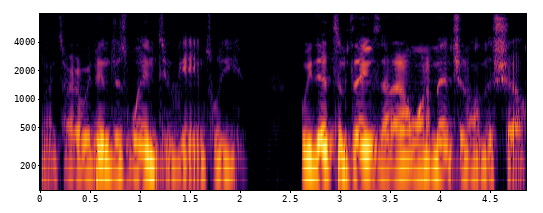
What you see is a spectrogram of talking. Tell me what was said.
That's all right. We didn't just win two games. We we did some things that I don't want to mention on this show.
